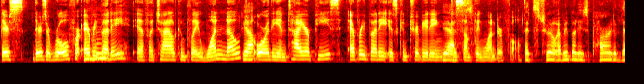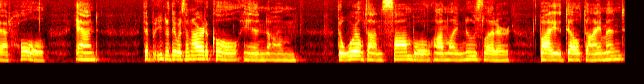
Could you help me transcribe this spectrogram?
There's there's a role for mm-hmm. everybody. Mm-hmm. If a child can play one note or the entire piece, everybody is contributing yes. to something wonderful. It's true. Everybody's part of that whole. And the, you know, there was an article in um, the World Ensemble online newsletter by Adele Diamond,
